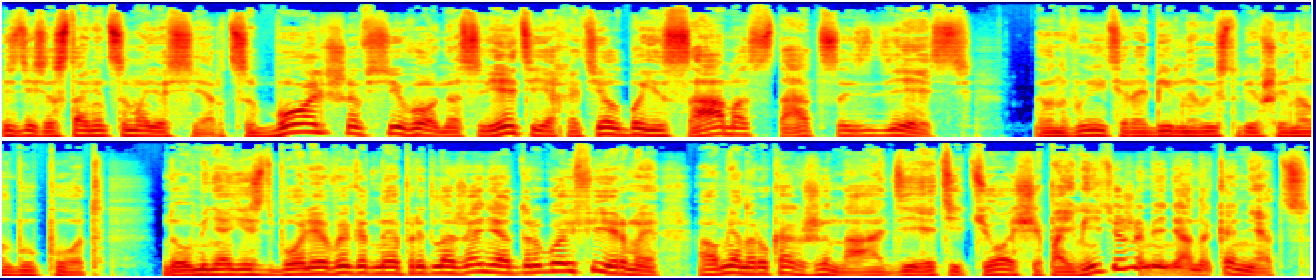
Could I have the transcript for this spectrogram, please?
Здесь останется мое сердце. Больше всего на свете я хотел бы и сам остаться здесь». Он вытер обильно выступивший на лбу пот. «Но у меня есть более выгодное предложение от другой фирмы, а у меня на руках жена, дети, теща. Поймите же меня, наконец».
